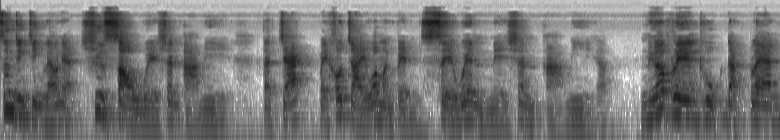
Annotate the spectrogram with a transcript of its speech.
ซึ่งจริงๆแล้วเนี่ยชื่อ Salvation Army แต่แจ็คไปเข้าใจว่ามันเป็น Seven Nation Army ครับเนื้อเพลงถูกดัดแปลงเ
